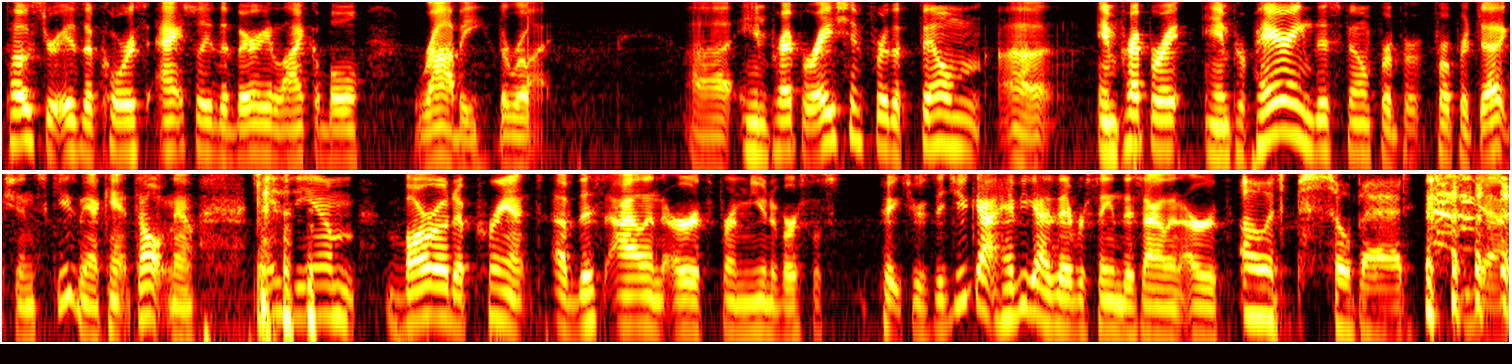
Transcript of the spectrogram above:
poster is, of course, actually the very likable Robbie the robot. Uh, in preparation for the film, uh, in prepara- in preparing this film for, for production, excuse me, I can't talk now. MGM borrowed a print of this island Earth from Universal pictures. Did you guys have you guys ever seen This Island Earth? Oh, it's so bad. Yeah,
